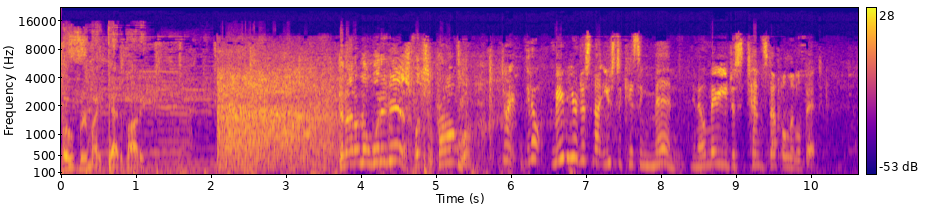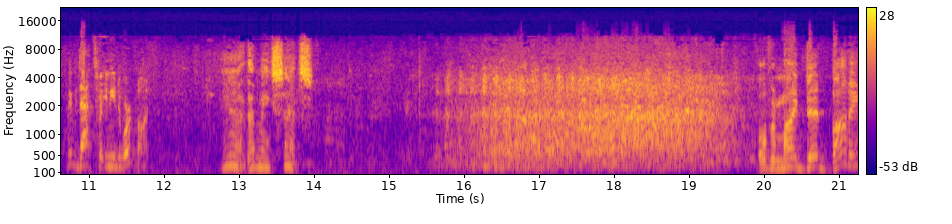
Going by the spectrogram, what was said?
Over my dead body。Then I don't know what it is. What's the problem? You know, maybe you're just not used to kissing men. You know, maybe you just tensed up a little bit. Maybe that's what you need to work on. Yeah, that makes sense. Over my dead body.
